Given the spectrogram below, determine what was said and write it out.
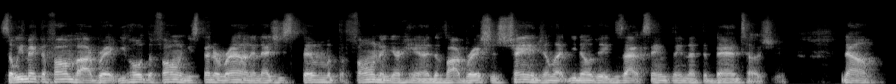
so we make the phone vibrate. You hold the phone, you spin around, and as you spin with the phone in your hand, the vibrations change and let you know the exact same thing that the band tells you. Now,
